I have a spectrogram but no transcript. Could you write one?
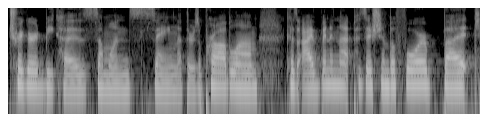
triggered because someone's saying that there's a problem. Because I've been in that position before, but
